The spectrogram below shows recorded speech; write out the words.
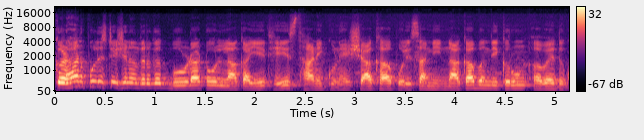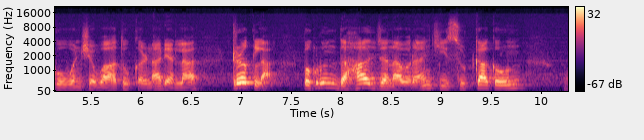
कढाण police station अंतर्गत बोर्डा toll नाका येथे स्थानिक गुन्हे शाखा पोलिसांनी नाकाबंदी करून अवैध गोवंश वाहतूक करणाऱ्यांना ट्रकला पकडून दहा जनावरांची सुटका करून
